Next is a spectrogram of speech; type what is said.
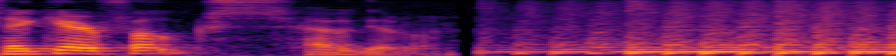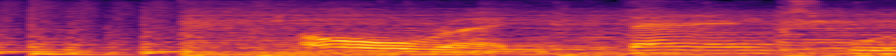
Take care, folks. Have a good one. Alrighty, thanks for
